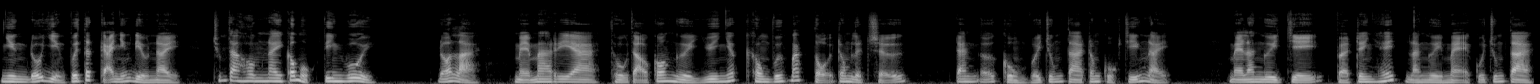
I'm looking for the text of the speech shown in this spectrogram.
Nhưng đối diện với tất cả những điều này, chúng ta hôm nay có một tin vui. Đó là mẹ Maria, thụ tạo con người duy nhất không vướng mắc tội trong lịch sử, đang ở cùng với chúng ta trong cuộc chiến này. Mẹ là người chị và trên hết là người mẹ của chúng ta.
